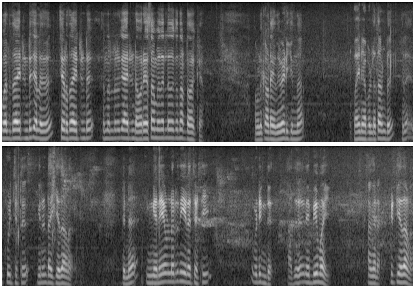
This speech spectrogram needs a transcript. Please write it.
വലുതായിട്ടുണ്ട് ചിലത് ചെറുതായിട്ടുണ്ട് എന്നുള്ളൊരു കാര്യമുണ്ട്. ഒരേ സമയത്തല്ല ഇതൊക്കെ നട്ടതൊക്കെ. നമ്മൾ കടയിൽ നിന്ന് മേടിക്കുന്ന പൈനാപ്പിളിന്റെ തണ്ട് ഇങ്ങനെ കുഴിച്ചിട്ട് ഇങ്ങനെ ഉണ്ടാക്കിയതാണ്. പിന്നെ ഇങ്ങനെയുള്ളൊരു നീലച്ചട്ടി ഇവിടെ ഉണ്ട് അത് ലഭ്യമായി. അങ്ങനെ കിട്ടിയതാണ്.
